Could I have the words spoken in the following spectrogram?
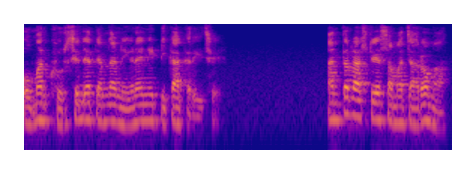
ઓમર ખુરશીદે તેમના નિર્ણયની ટીકા કરી છે. આંતરરાષ્ટ્રીય સમાચારોમાં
